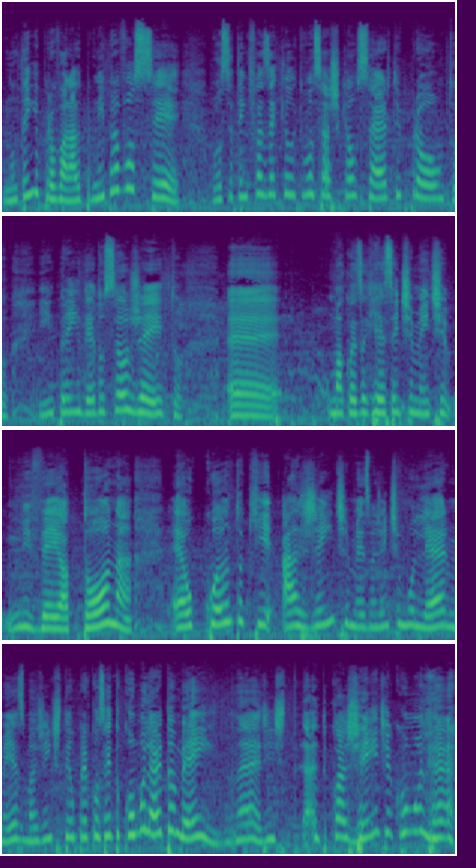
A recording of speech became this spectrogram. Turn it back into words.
Não tem que provar nada nem para você. Você tem que fazer aquilo que você acha que é o certo e pronto. E empreender do seu jeito. É, uma coisa que recentemente me veio à tona é o quanto que a gente mesma, a gente mulher mesmo, a gente tem um preconceito com mulher também, né? A gente, com a gente e com mulher.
